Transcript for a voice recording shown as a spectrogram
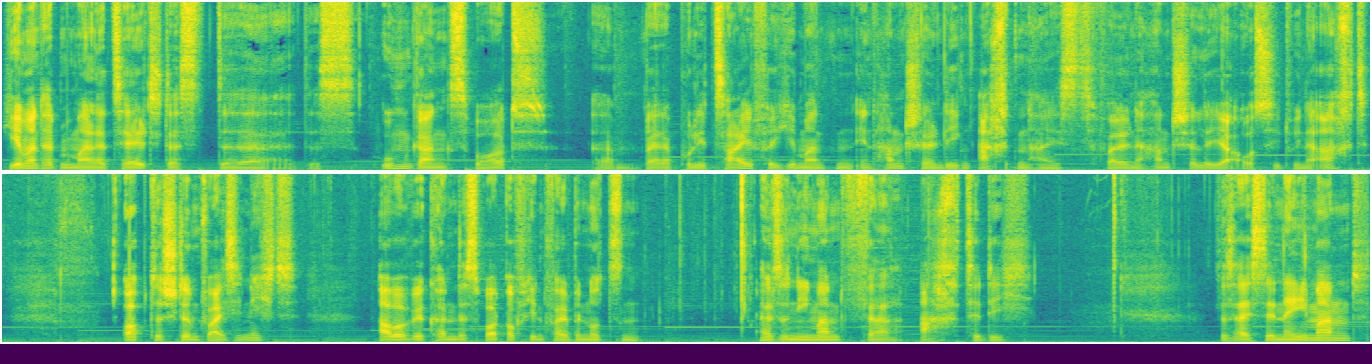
Jemand hat mir mal erzählt, dass der, das Umgangswort ähm, bei der Polizei für jemanden in Handschellen legen achten heißt, weil eine Handschelle ja aussieht wie eine Acht. Ob das stimmt, weiß ich nicht, aber wir können das Wort auf jeden Fall benutzen. Also niemand verachte dich. Das heißt, der Neymand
